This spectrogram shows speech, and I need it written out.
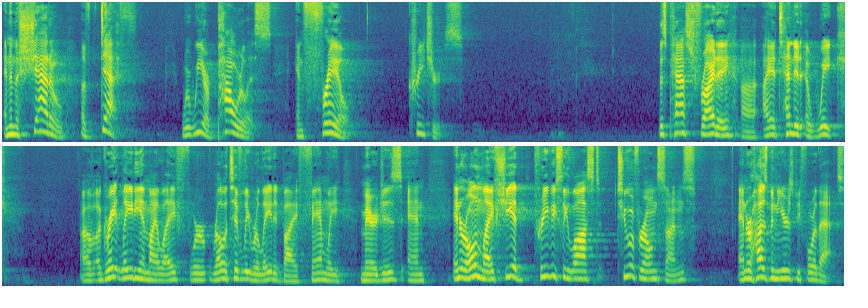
and in the shadow of death where we are powerless and frail creatures. This past Friday, uh, I attended a wake of a great lady in my life. We're relatively related by family marriages, and in her own life, she had previously lost two of her own sons and her husband years before that.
